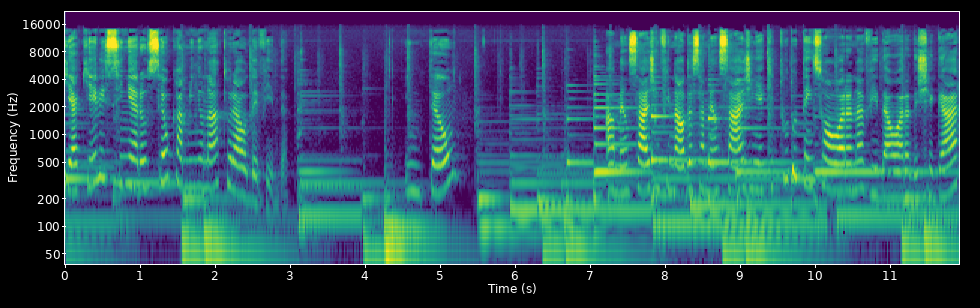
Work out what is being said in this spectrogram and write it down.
que aquele sim era o seu caminho natural de vida. Então, a mensagem final dessa mensagem é que tudo tem sua hora na vida: a hora de chegar,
